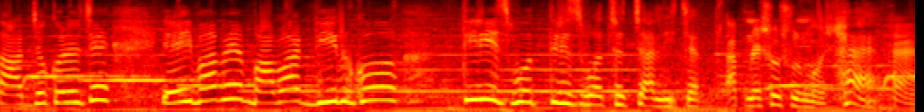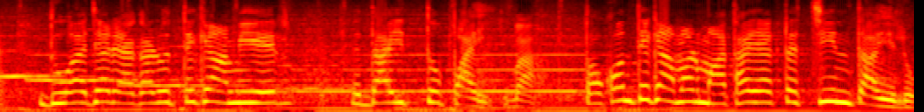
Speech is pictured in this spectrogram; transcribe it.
সাহায্য করেছে। এইভাবে বাবা দীর্ঘ তিরিশ বত্রিশ বছর চালিয়েছেন। আপনার শ্বশুর মশাই হ্যাঁ। হ্যাঁ। দু হাজার এগারো থেকে আমি এর দায়িত্ব পাই। বাহ। তখন থেকে আমার মাথায় একটা চিন্তা এলো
